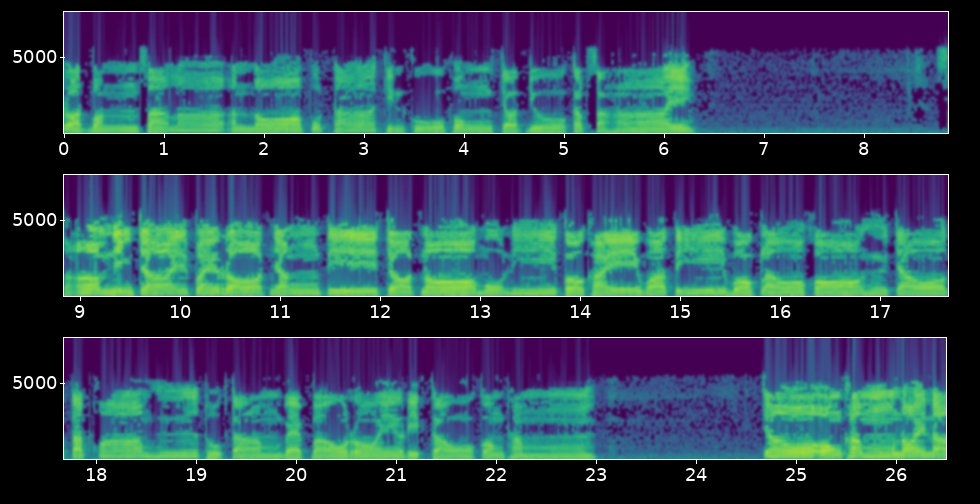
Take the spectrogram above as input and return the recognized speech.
รอดบอนศาลาอันนอพุทธากินกู้พงจอดอยู่กับสหาย สามยิงใจไปรอดยังตีจอดนอมูนี้ก็ไขว่าตีบอกเล่าของเจ้าตัดความฮือถูกตามแบบเบารอยริดเก่ากองทำ จ้าองค์คำน้อยนา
